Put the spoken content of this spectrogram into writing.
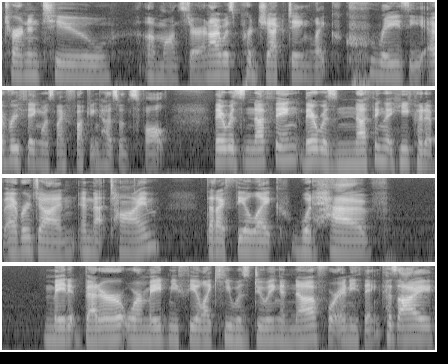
turned into a monster and I was projecting like crazy. Everything was my fucking husband's fault. There was nothing there was nothing that he could have ever done in that time that I feel like would have made it better or made me feel like he was doing enough or anything cuz I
